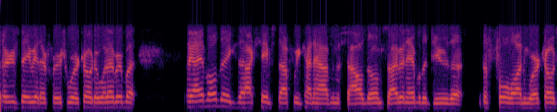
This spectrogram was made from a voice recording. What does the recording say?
Thursday we had our first workout or whatever. But like I have all the exact same stuff we kind of have in the Saddledome, so I've been able to do the the full on workouts,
